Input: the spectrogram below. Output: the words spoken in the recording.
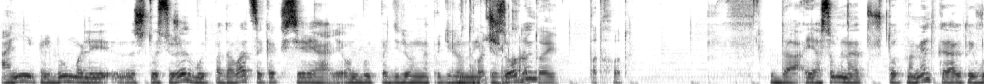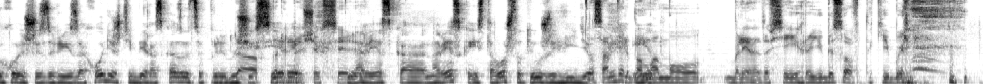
они придумали, что сюжет будет подаваться как в сериале. Он будет поделен на Это определенные очень эпизоды. крутой подход. Да, и особенно в тот момент, когда ты выходишь из игры и заходишь, тебе рассказывается в предыдущих Да, в сериях предыдущих сериях. нарезка, нарезка из того, что ты уже видел. На самом деле, по-моему, блин, это все игры Ubisoft такие были.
